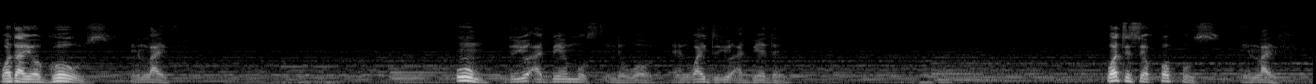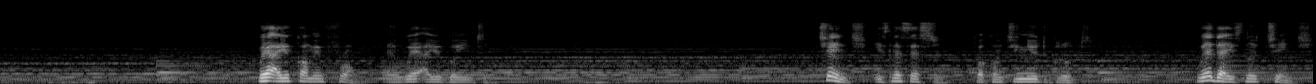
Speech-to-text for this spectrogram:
What are your goals in life? Whom do you admire most in the world and why do you admire them? What is your purpose in life? Where are you coming from and where are you going to? Change is necessary for continued growth. Where there is no change,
